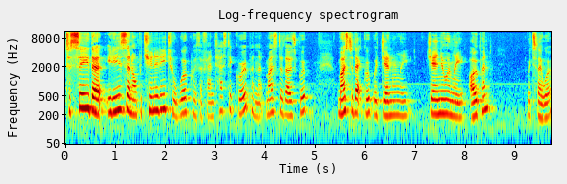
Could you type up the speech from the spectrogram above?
to see that it is an opportunity to work with a fantastic group, and that most of those group, most of that group were generally genuinely open, which they were.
